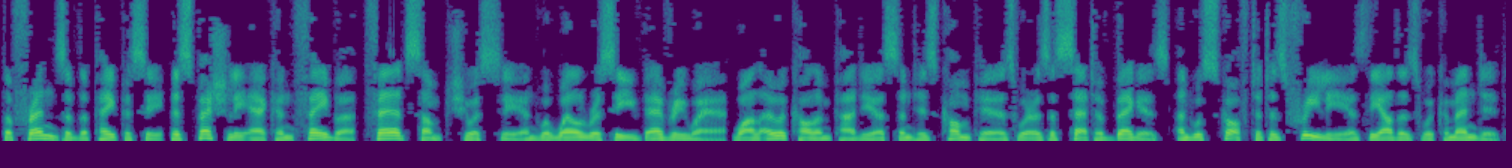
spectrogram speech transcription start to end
The friends of the papacy, especially Eck and Faber, fared sumptuously and were well received everywhere, while Oecolampadius and his compeers were as a set of beggars, and were scoffed at as freely as the others were commended.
